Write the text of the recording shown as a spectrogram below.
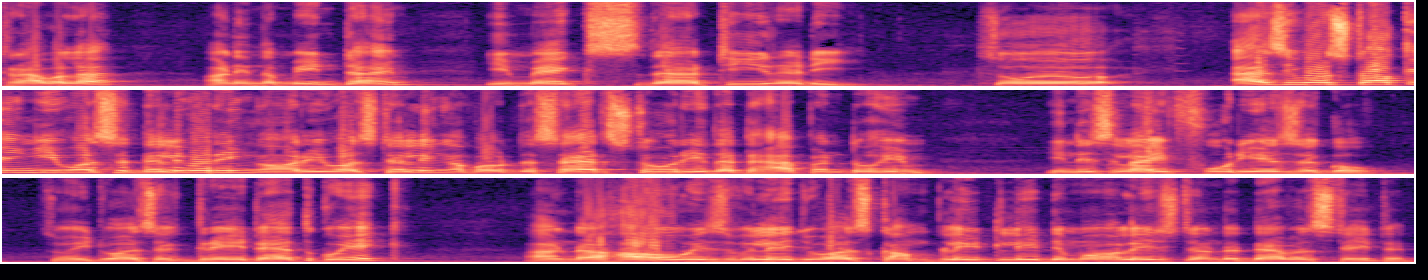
traveler. And in the meantime he makes the tea ready. So as he was talking he was delivering or he was telling about the sad story that happened to him in his life 4 years ago. So it was a great earthquake and uh, how his village was completely demolished and devastated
